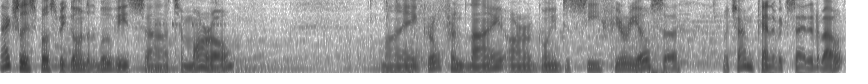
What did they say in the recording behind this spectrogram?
I'm actually supposed to be going to the movies uh, tomorrow. My girlfriend and I are going to see Furiosa, which I'm kind of excited about.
